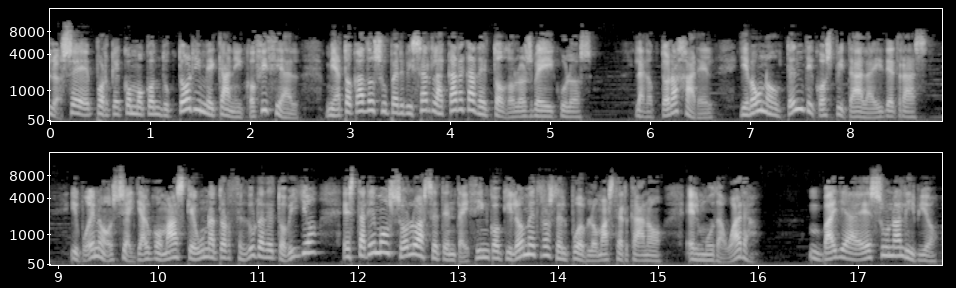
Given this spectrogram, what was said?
Lo sé porque como conductor y mecánico oficial me ha tocado supervisar la carga de todos los vehículos. La doctora Harrell lleva un auténtico hospital ahí detrás. Y bueno, si hay algo más que una torcedura de tobillo, estaremos solo a 75 kilómetros del pueblo más cercano, el Mudawara. Vaya, es un alivio.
